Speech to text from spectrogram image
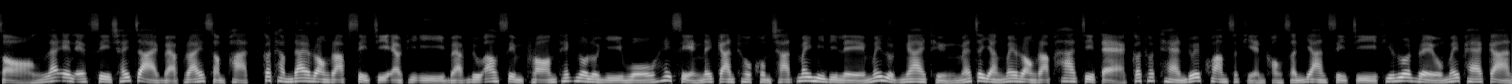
5.2 และ NFC ใช้จ่ายแบบไร้สัมผัส ก็ทำได้รองรับ 4G LTE แบบ Dual SIM พร้อมเทคโนโลยีโวให้เสียงในการโทรคมชัดไม่มีดีเลย์ไม่หลุดง่ายถึงแม้จะยังไม่รองรับ 5G แต่ก็ทดแทนด้วยความเสถียรของสัญญาณ 4G ที่รวดเร็วไม่แพ้กัน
